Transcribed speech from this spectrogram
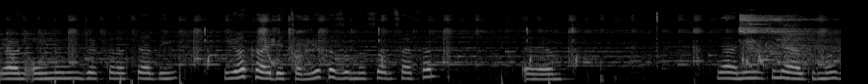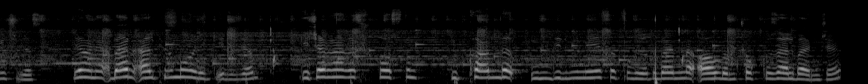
yani oynanacak karakter değil. Ya kaybetsem ya kazanırsam zaten e, yani yine El Primo'ya geçeceğiz. Yani ben El Primo ile gireceğim. Geçenlerde şu kostüm dükkanda indirimliye satılıyordu. Ben de aldım. Çok güzel bence.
